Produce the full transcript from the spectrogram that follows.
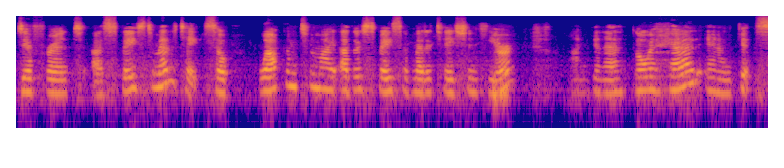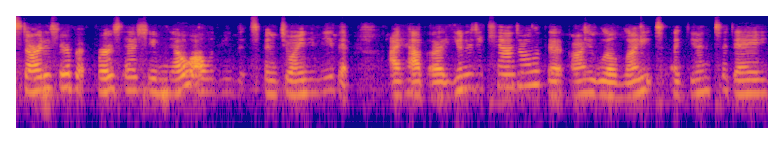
different uh, space to meditate. So, welcome to my other space of meditation here. I'm going to go ahead and get started here. But first, as you know, all of you that's been joining me, that I have a unity candle that I will light again today.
